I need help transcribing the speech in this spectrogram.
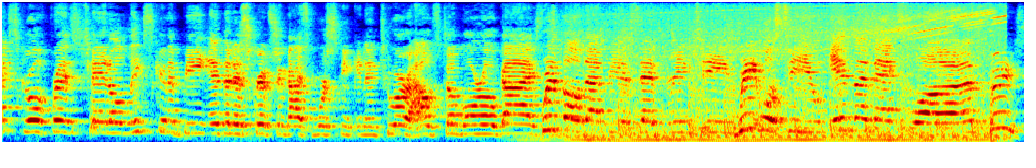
ex-girlfriend's channel. Link's gonna be in the description, guys. We're sneaking into her house tomorrow, guys. With all that being said, Dream Team, we will see you in the next one. Peace!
